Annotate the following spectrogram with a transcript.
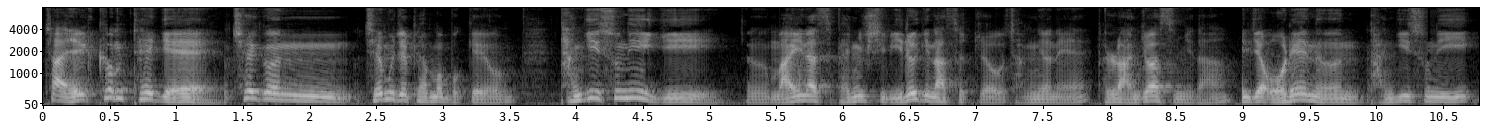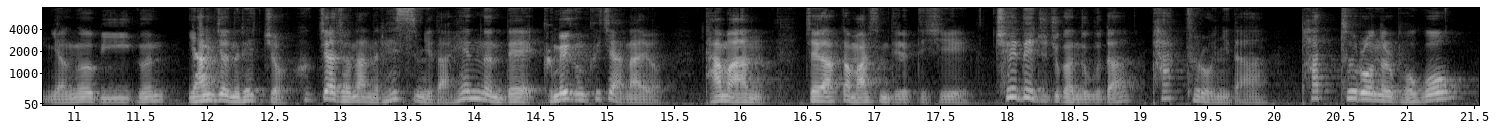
자, 엘컴텍의 최근 재무제표 한번 볼게요. 단기 순이익이 어, 마이너스 161억이 났었죠. 작년에. 별로 안 좋았습니다. 이제 올해는 단기 순이익, 영업이익은 양전을 했죠. 흑자 전환을 했습니다. 했는데 금액은 크지 않아요. 다만 제가 아까 말씀드렸듯이 최대 주주가 누구다? 파트론이다. 파트론을 보고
